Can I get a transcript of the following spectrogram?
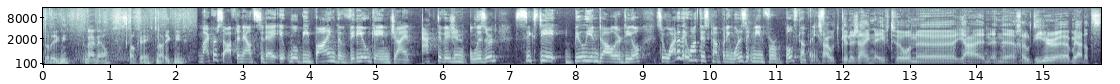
Dat weet ik niet. Wij wel. Oké, nou ik niet. Microsoft announced today it will be buying the video game giant Activision Blizzard, $68 billion deal. So why do they want this company? What does it mean for both companies? Zou het kunnen zijn, eventueel een, eh, ja, een, een eh, groot dier, eh, maar ja, dat,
